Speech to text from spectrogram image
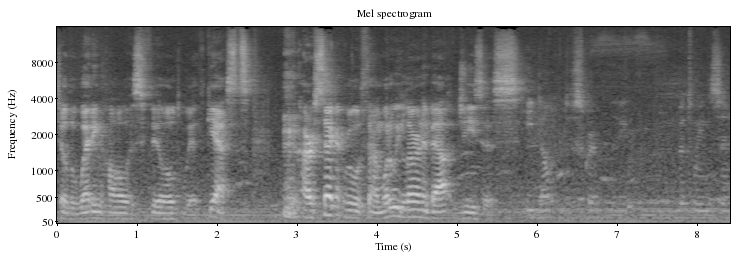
Till the wedding hall is filled with guests. Our second rule of thumb what do we learn about Jesus? He don't discriminate between the sinners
